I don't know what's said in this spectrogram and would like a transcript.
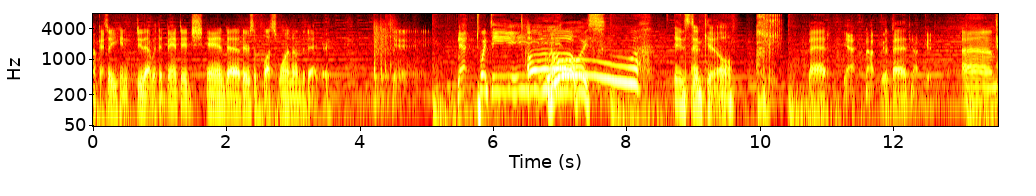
Okay. So you can do that with advantage. And uh, there's a plus one on the dagger. okay. Nat 20. Oh! Nice. Instant kill. Bad. Yeah, not good. bad? Not good. Um.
